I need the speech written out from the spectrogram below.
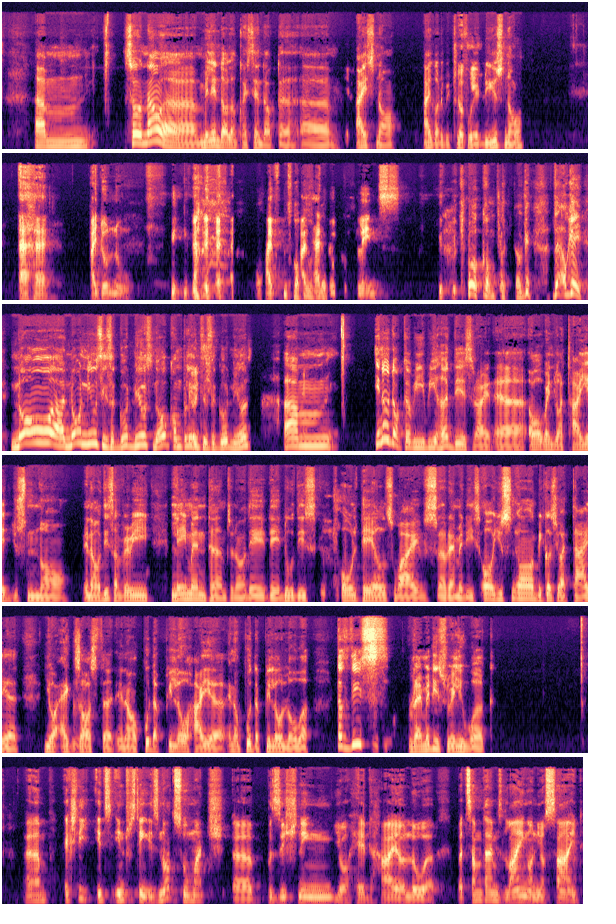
Um, so now a million dollar question, doctor. Uh, yeah. I snore. I got to be truthful. Okay. Do you snore? Uh, I don't know. I've, I've had no complaints. no complaints. Okay. The, okay. No. Uh, no news is a good news. No complaints good. is a good news. Um, you know, doctor, we we heard this right. Uh, oh, when you are tired, you snore. You know, these are very layman terms. You know, they they do these old tales, wives uh, remedies. Oh, you snore because you are tired, you're mm-hmm. exhausted. You know, put a pillow higher. You know, put the pillow lower. Does these mm-hmm. remedies really work? Um, actually, it's interesting. It's not so much uh, positioning your head higher or lower, but sometimes lying on your side.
